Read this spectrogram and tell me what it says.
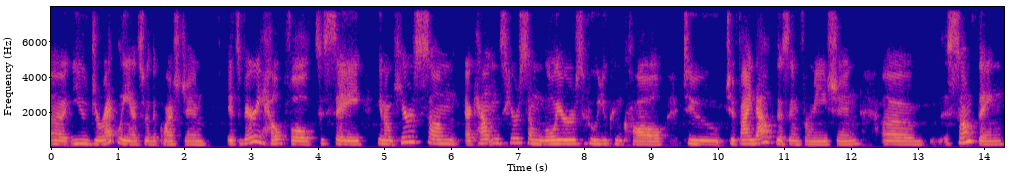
uh, you directly answer the question, it's very helpful to say, you know, here's some accountants, here's some lawyers who you can call to, to find out this information, um, something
